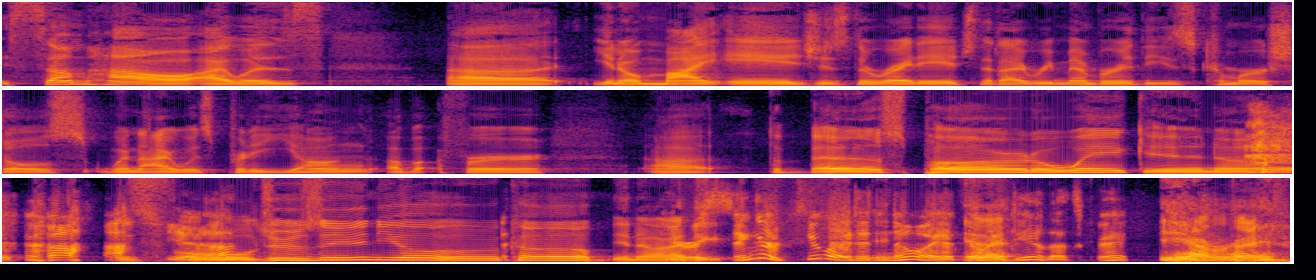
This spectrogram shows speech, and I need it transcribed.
somehow I was uh, you know, my age is the right age that I remember these commercials when I was pretty young for uh, the best part of waking up is yeah. In your cup. You know, you're I think, a singer too. I didn't know. I had no idea. That's great. Yeah, right.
